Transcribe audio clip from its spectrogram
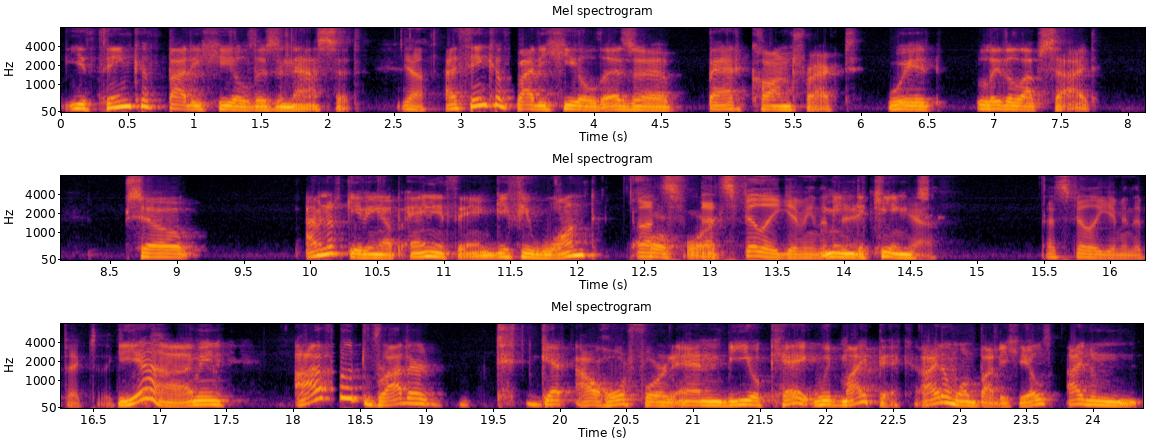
you think of Buddy Hield as an asset. Yeah. I think of Buddy Hield as a bad contract with little upside. So I'm not giving up anything. If you want That's, Horford, that's Philly giving the I mean, pick. the Kings. Yeah. That's Philly giving the pick to the Kings. Yeah, I mean, I would rather get Al Horford and be okay with my pick. I don't want Buddy Hield. I don't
